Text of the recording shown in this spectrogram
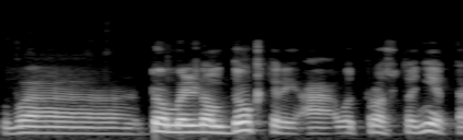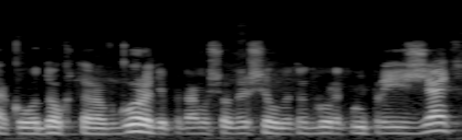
в том или ином докторе, а вот просто нет такого доктора в городе, потому что он решил в этот город не приезжать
